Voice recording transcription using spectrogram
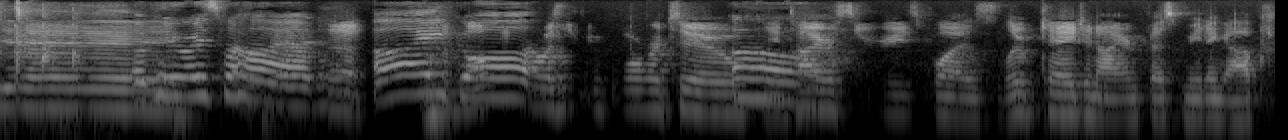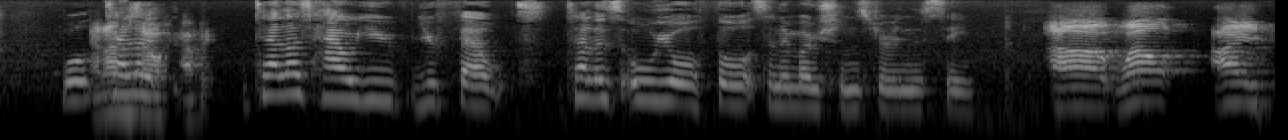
Yay! of Heroes for Hire. The- I the got I was looking forward to Oh. the entire series was Luke Cage and Iron Fist meeting up, well. and Tell, I'm so us, happy. tell us how you you felt. Tell us all your thoughts and emotions during this scene. Uh, well, I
